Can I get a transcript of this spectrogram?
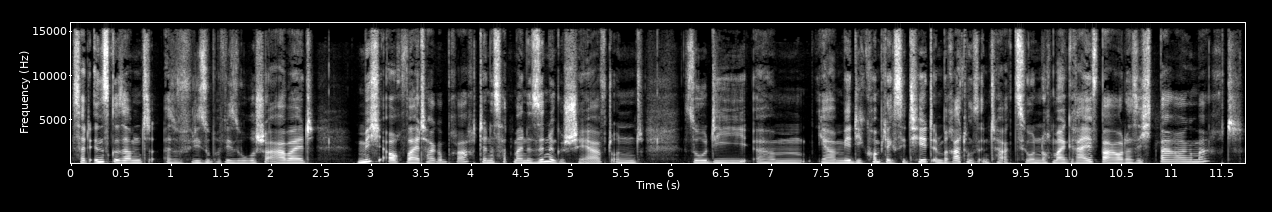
es hat insgesamt, also für die supervisorische Arbeit, mich auch weitergebracht, denn es hat meine Sinne geschärft und so die, ähm, ja, mir die Komplexität in Beratungsinteraktionen nochmal greifbarer oder sichtbarer gemacht.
